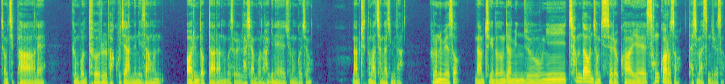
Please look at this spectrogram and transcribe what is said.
정치판의 근본 틀을 바꾸지 않는 이상은 어림도 없다라는 것을 다시 한번 확인해 주는 거죠. 남측도 마찬가지입니다. 그런 의미에서 남측의 노동자 민중이 참다운 정치 세력화의 성과로서 다시 말씀드려서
